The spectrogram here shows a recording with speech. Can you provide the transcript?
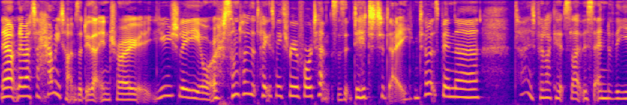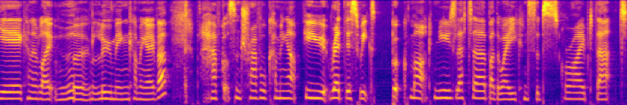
Now, no matter how many times I do that intro, usually or sometimes it takes me three or four attempts, as it did today. You can tell it's been, uh, I I feel like it's like this end of the year kind of like ugh, looming coming over. But I have got some travel coming up. If you read this week's bookmark newsletter, by the way, you can subscribe to that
